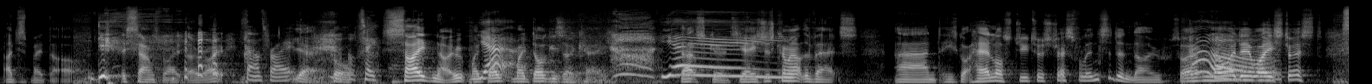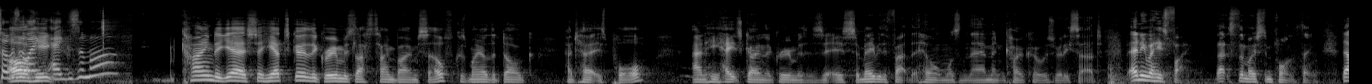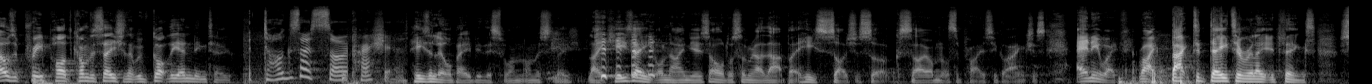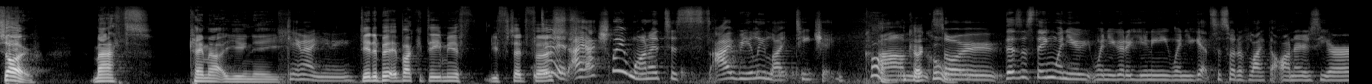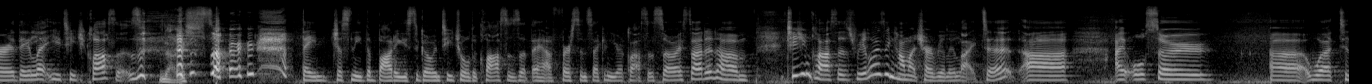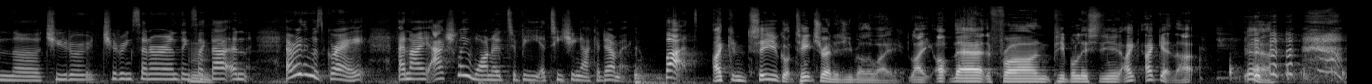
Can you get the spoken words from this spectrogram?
I just made that up. it sounds right though, right? sounds right. Yeah, cool. I'll take Side note, my Yeah. dog my dog is okay. Yay! That's good. Yeah, he's just come out of the vets and he's got hair loss due to a stressful incident though. So I have no oh. idea why he's Oh. stressed. So was oh, it like he, eczema? Kinda, yeah. So he had to go to the groomers last time by himself because my other dog had hurt his paw, and he hates going to the groomers as it is. So maybe the fact that Hilton wasn't there meant Coco was really sad. Anyway, he's fine. That's the most important thing. That was a pre-pod conversation that we've got the ending to. Dogs are so precious. He's a little baby, this one, honestly. Like he's eight or nine years old or something like that, but he's such a suck. So I'm not surprised he got anxious. Anyway, right back to data-related things. So, maths came out of uni. Came out of uni. Did a bit of academia. You've said I first. did. I actually wanted to. I really like teaching. Um, Cool. Okay, cool. So there's this thing when you when you go to uni, when you get to sort of like the honors year, they let you teach classes. Nice. so they just need the bodies to go and teach all the classes that they have, first and second year classes. So I started um, teaching classes, realizing how much I really liked it. Uh, I also uh, worked in the tutor tutoring center and things Hmm. like that, and everything was great. And I actually wanted to be a teaching academic, but I can see you've got teacher energy, by the way. Like up there at the front, people listening. I, I get that. Yeah.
